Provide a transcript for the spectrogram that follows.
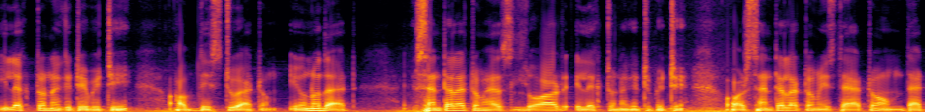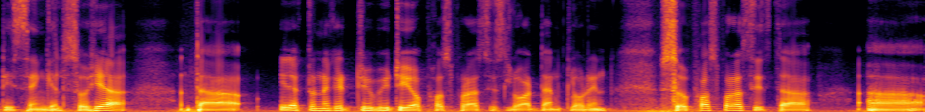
electronegativity of these two atoms you know that central atom has lower electronegativity or central atom is the atom that is single. So here the electronegativity of phosphorus is lower than chlorine. So phosphorus is the uh,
